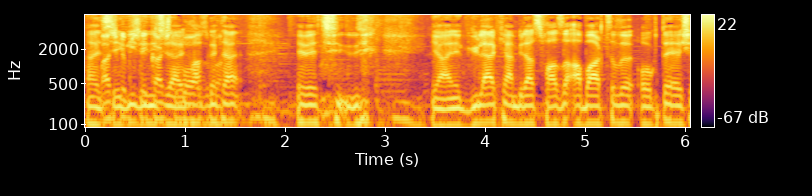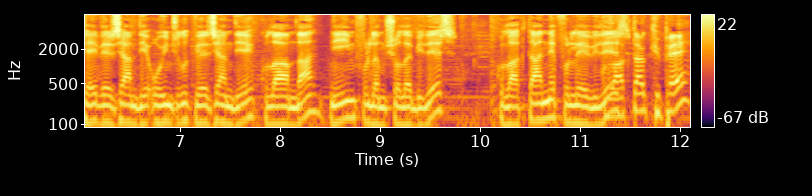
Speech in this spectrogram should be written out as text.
Hayır, Başka sevgili bir şey kaçtı dinleyiciler hakikaten evet yani gülerken biraz fazla abartılı Oktay'a şey vereceğim diye oyunculuk vereceğim diye kulağımdan neyim fırlamış olabilir? Kulaktan ne fırlayabilir? Kulaktan küpe.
